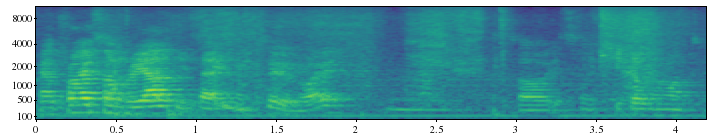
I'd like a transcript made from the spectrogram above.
can try some reality testing too, right? So she doesn't want to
